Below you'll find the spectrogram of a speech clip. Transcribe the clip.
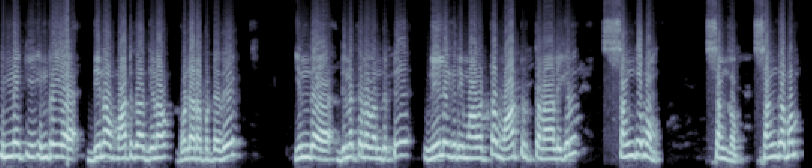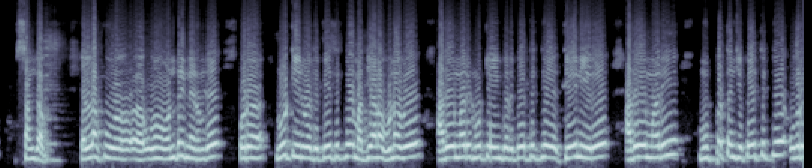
இன்னைக்கு இன்றைய தினம் மாற்றுத்திறனாளி தினம் கொண்டாடப்பட்டது. இந்த தினத்துல வந்துட்டு நீலகிரி மாவட்ட மாற்றுத்திறனாளிகள் சங்கமம் சங்கம் சங்கமம் சங்கம். எல்லாம் கூ- ஒன்றிணைந்து ஒரு நூற்றி இருபது பேத்துக்கு மத்தியான உணவு அதே மாதிரி நூற்றி ஐம்பது பேத்துக்கு தேநீர் அதே மாதிரி முப்பத்தஞ்சு பேத்துக்கு ஒரு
